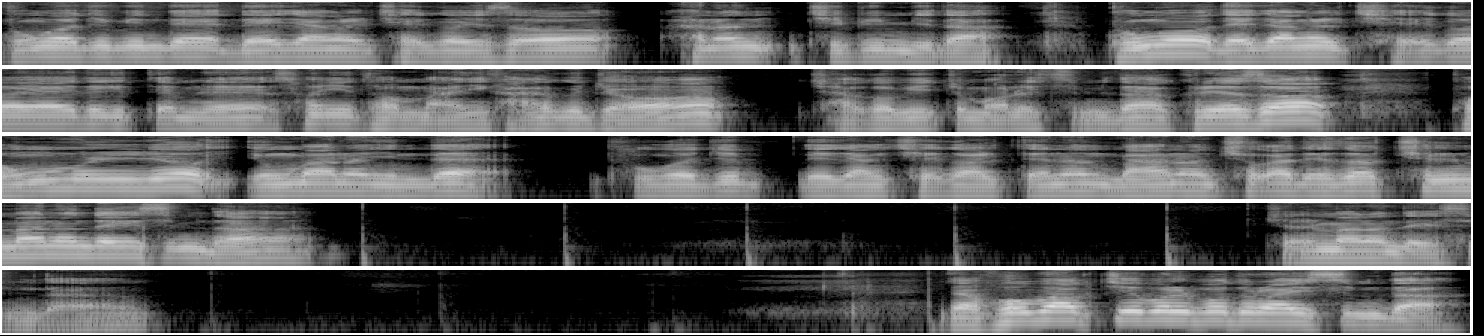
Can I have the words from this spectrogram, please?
붕어즙인데 내장을 제거해서 하는 즙입니다. 붕어 내장을 제거해야 되기 때문에 손이 더 많이 가 그죠. 작업이 좀 어렵습니다. 그래서 동물류 6만원인데 붕어즙 내장 제거할 때는 만원 추가돼서 7만원 되겠습니다. 7만원 되겠습니다. 자, 호박즙을 보도록 하겠습니다.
